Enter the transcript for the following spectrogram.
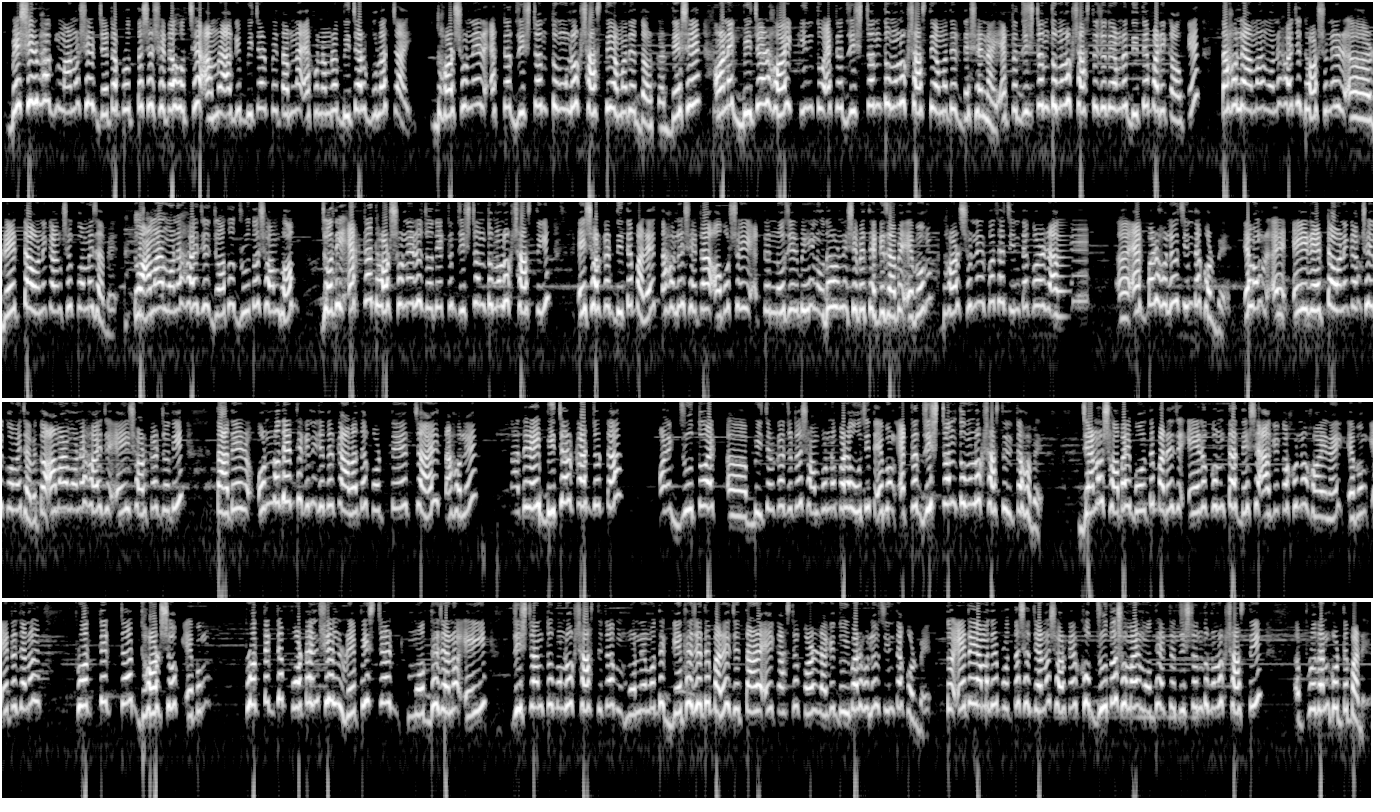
বেশিরভাগ মানুষের যেটা প্রত্যাশা সেটা হচ্ছে, আমরা আগে বিচার পেতাম না, এখন আমরা বিচারগুলা চাই। ধর্ষণের একটা দৃষ্টান্তমূলক শাস্তি আমাদের দরকার। দেশে অনেক বিচার হয়, কিন্তু একটা দৃষ্টান্তমূলক শাস্তি আমাদের দেশে নাই। একটা দৃষ্টান্তমূলক শাস্তি যদি আমরা দিতে পারি কাউকে, তাহলে আমার মনে হয় যে ধর্ষণের রেটটা অনেকাংশে কমে যাবে। তো আমার মনে হয় যে যত দ্রুত সম্ভব যদি একটা ধর্ষণেরও যদি একটা দৃষ্টান্তমূলক শাস্তি এই সরকার দিতে পারে, তাহলে সেটা অবশ্যই একটা নজিরবিহীন উদাহরণ হিসেবে থেকে যাবে এবং ধর্ষণের কথা চিন্তা করার আগে একবার হলেও চিন্তা করবে এবং এই রেটটা অনেকাংশই কমে যাবে। তো আমার মনে হয় যে এই সরকার যদি তাদের অন্যদের থেকে নিজেদেরকে আলাদা করতে চায়, তাহলে তাদের এই বিচার কার্যটা অনেক দ্রুত বিচার কার্যটা সম্পন্ন করা উচিত এবং একটা দৃষ্টান্তমূলক শাস্তি দিতে হবে। যেন সবাই বলতে পারে যে এরকমটা দেশে আগে কখনো হয় নাই এবং এটা যেন প্রত্যেকটা ধর্ষক এবং প্রত্যেকটা পটেনশিয়াল রেপিস্টের মধ্যে যেন এই দৃষ্টান্তমূলক শাস্তিটা মনের মধ্যে গেঁথে যেতে পারে যে তারা এই কাজটা করার আগে দুইবার হলেও চিন্তা করবে। তো এটাই আমাদের প্রত্যাশা যেন সরকার খুব দ্রুত সময়ের মধ্যে একটা দৃষ্টান্তমূলক শাস্তি প্রদান করতে পারে।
